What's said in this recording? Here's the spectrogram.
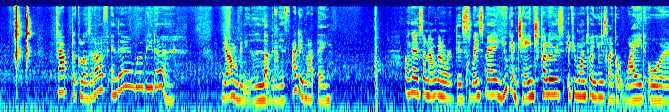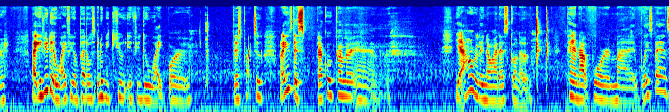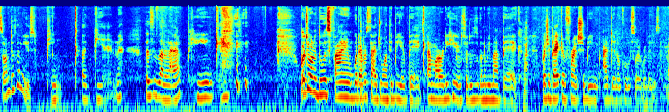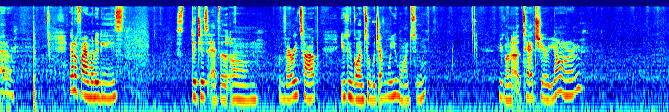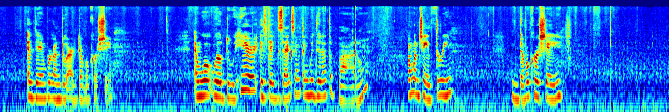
top to close it off and then we'll be done. Y'all i'm really loving this. I did my thing. Okay so now we're gonna work this waistband. You can change colors if you want to and use like a white or like if you did white for your petals it'll be cute if you do white for this part too. But i use this speckle color and uh, yeah i don't really know how that's gonna pan out for my waistband so i'm just gonna use pink again. This is a lot of pink. What you want to do is find whatever side you want to be your bag. I'm already here so this is to be my bag. But your back and front should be identical so it really doesn't matter. You're to find one of these stitches at the um, very top. You can go into whichever way you want to. You're going to attach your yarn. And then we're going to do our double crochet. And what we'll do here is the exact same thing we did at the bottom. I'm going to chain three, double crochet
